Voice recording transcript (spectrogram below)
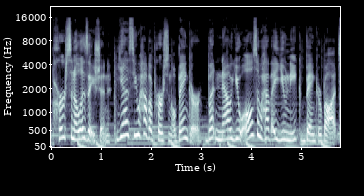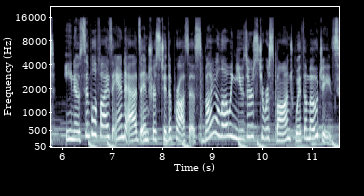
Personalization. Yes, you have a personal banker, but now you also have a unique banker bot. Eno simplifies and adds interest to the process by allowing users to respond with emojis.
